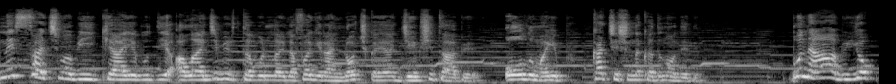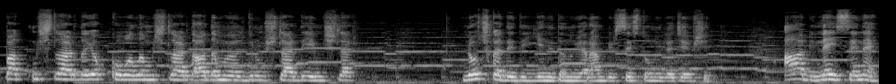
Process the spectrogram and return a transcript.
ne saçma bir hikaye bu diye alaycı bir tavırla lafa giren Loçka'ya Cemşit abi oğlum ayıp kaç yaşında kadın o dedi. Bu ne abi yok bakmışlar da yok kovalamışlar da adamı öldürmüşler de yemişler. Loçka dedi yeniden uyaran bir ses tonuyla Cemşit. Abi neyse ne.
